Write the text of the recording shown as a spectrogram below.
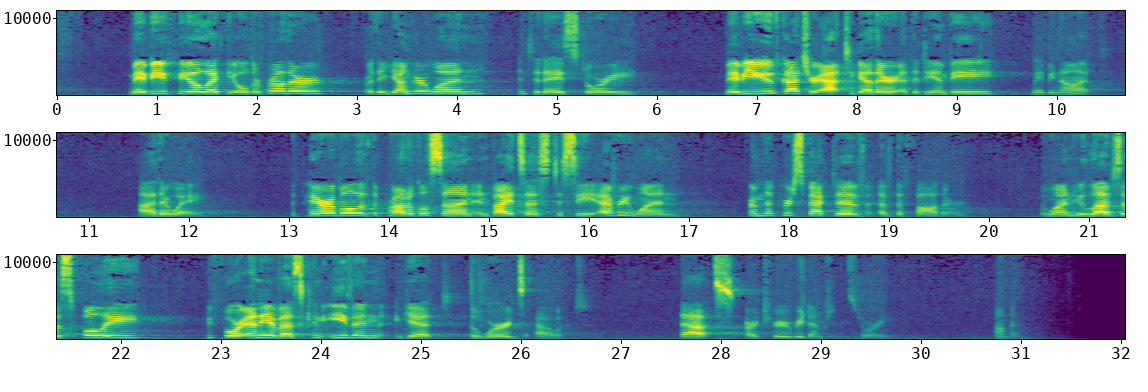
maybe you feel like the older brother or the younger one in today's story. Maybe you've got your act together at the DMV, maybe not. Either way, The parable of the prodigal son invites us to see everyone from the perspective of the Father, the one who loves us fully before any of us can even get the words out. That's our true redemption story. Amen.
